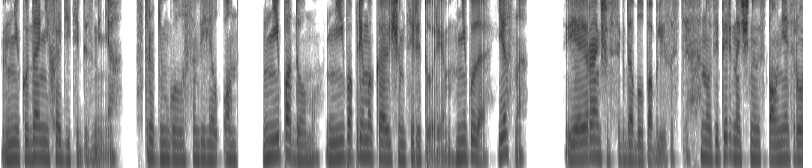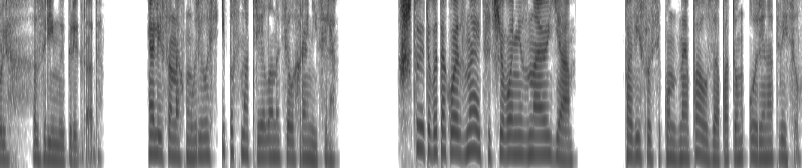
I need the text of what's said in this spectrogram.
«Никуда не ходите без меня», — строгим голосом велел он. «Ни по дому, ни по примыкающим территориям, никуда, ясно?» Я и раньше всегда был поблизости, но теперь начну исполнять роль зримой преграды. Алиса нахмурилась и посмотрела на телохранителя. «Что это вы такое знаете, чего не знаю я?» Повисла секундная пауза, а потом Орин ответил.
